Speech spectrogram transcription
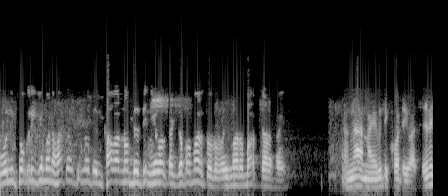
ઓલી છોકરી કે મને હાથવતી નહોતી ને ખાવા નહોતી દેતી ને એવા કઈ ગપ્પા મારતો હતો ભાઈ મારો બાપ જાણ ભાઈ. ના ના એ બધી ખોટી વાત છે. એને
